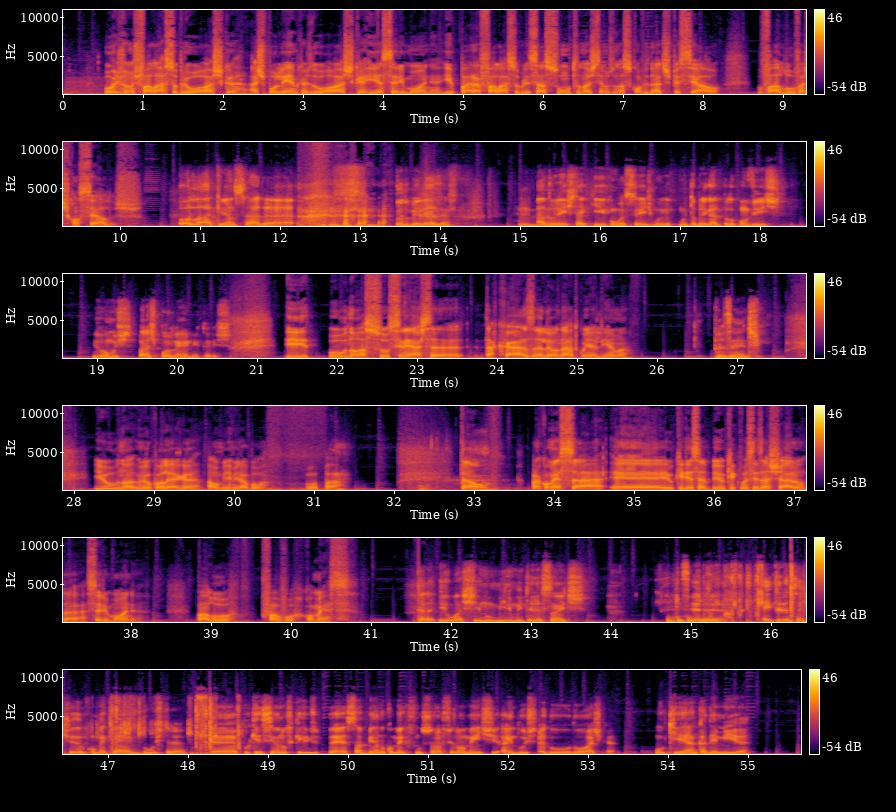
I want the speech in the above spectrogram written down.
Hoje vamos falar sobre o Oscar, as polêmicas do Oscar e a cerimônia. E para falar sobre esse assunto, nós temos o nosso convidado especial, Valu Vasconcelos. Olá, criançada! Tudo beleza? Adorei estar aqui com vocês. Muito obrigado pelo convite. E vamos para as polêmicas. E o nosso cineasta da casa, Leonardo Cunha Lima. Presente e o meu colega Almir Mirabor. Opa! Então, para começar, é, eu queria saber o que, é que vocês acharam da cerimônia. Valu, por favor, comece. Cara, eu achei no mínimo interessante. Em que sentido? É, é interessante como é que a indústria. É, porque esse ano eu fiquei é, sabendo como é que funciona finalmente a indústria do, do Oscar. O que é hum. academia?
